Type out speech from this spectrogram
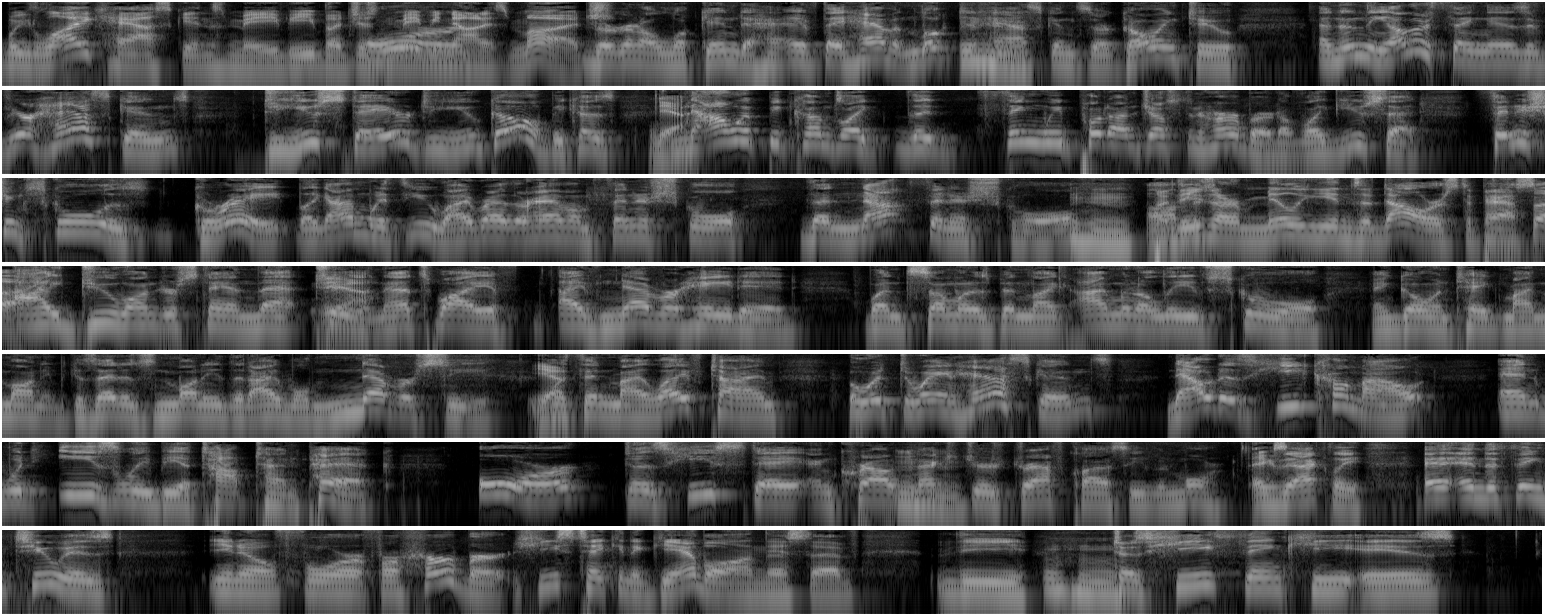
We like Haskins, maybe, but just maybe not as much." they're going to look into if they haven't looked Mm-hmm. at Haskins, they're going to. And then the other thing is, if you're Haskins, do you stay or do you go? Because Yeah. now it becomes like the thing we put on Justin Herbert of like you said, finishing school is great. Like I'm with you. I'd rather have him finish school than not finish school. Mm-hmm. but Um, these are millions of dollars to pass up. I do understand that too, Yeah. and that's why if I've never hated when someone has been like, "I'm going to leave school and go and take my money," because that is money that I will never see Yep. within my lifetime. But with Dwayne Haskins, now does he come out and would easily be a top ten pick, or does he stay and crowd Mm-hmm. next year's draft class even more? Exactly. And, and the thing too is, you know, for for Herbert, he's taking a gamble on this of the Mm-hmm. does he think he is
